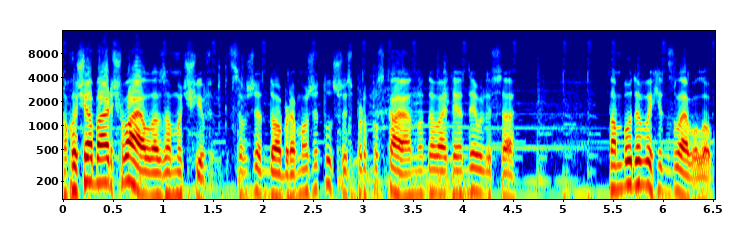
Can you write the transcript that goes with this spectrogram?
Ну хоча б Арчвайла замочив. Це вже добре. Може тут щось пропускаю. Ну давайте я дивлюся. Там буде вихід з левелу.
